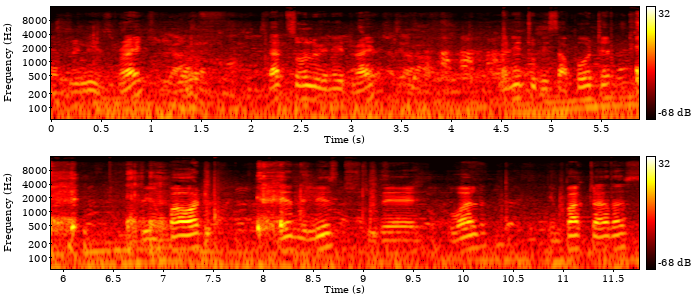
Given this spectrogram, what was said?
and release, right? Yeah. That's all we need, right? Yeah. We need to be supported, be empowered, then released to the world, impact others,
